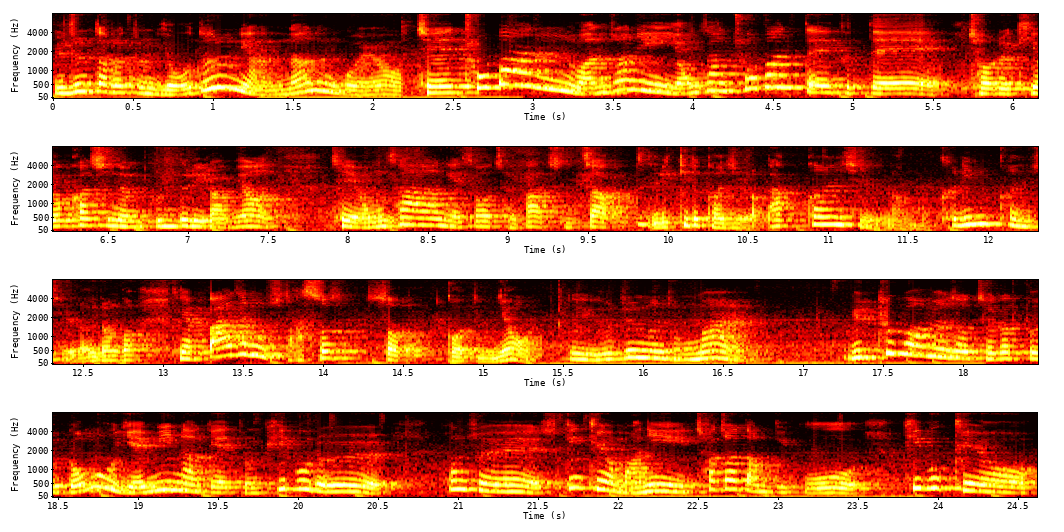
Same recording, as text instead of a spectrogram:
요즘 따라 좀 여드름이 안 나는 거예요. 제 초반, 완전히 영상 초반 때 그때 저를 기억하시는 분들이라면 제 영상에서 제가 진짜 liquid concealer, pot concealer, 뭐 크림 컨실러 이런 거 그냥 빠짐없이 다 썼었거든요. 근데 요즘은 정말 유튜브 하면서 제가 또 너무 예민하게 좀 피부를 평소에 스킨케어 많이 찾아댕기고 피부 care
